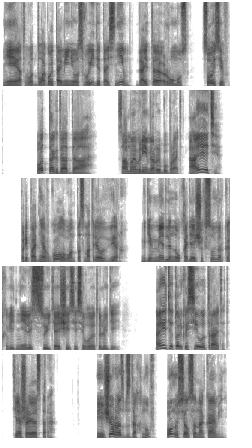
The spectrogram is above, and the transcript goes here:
Нет, вот благой Таминиус выйдет, а с ним, дай-то Румус, Сосев. Вот тогда да. Самое время рыбу брать. А эти? Приподняв голову, он посмотрел вверх, где в медленно уходящих сумерках виднелись суетящиеся силуэты людей. А эти только силы тратят. Теша Эстера». И еще раз вздохнув, он уселся на камень,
